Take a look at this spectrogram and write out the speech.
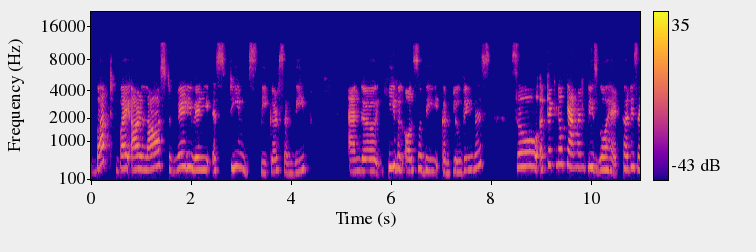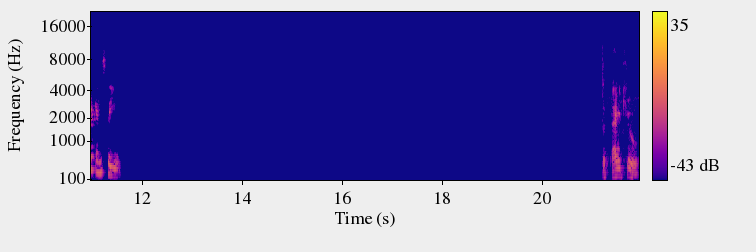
but by our last very, very esteemed speaker, Sandeep. And uh, he will also be concluding this. So uh, Techno Cameron, please go ahead. 30 seconds for you. Thank you.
